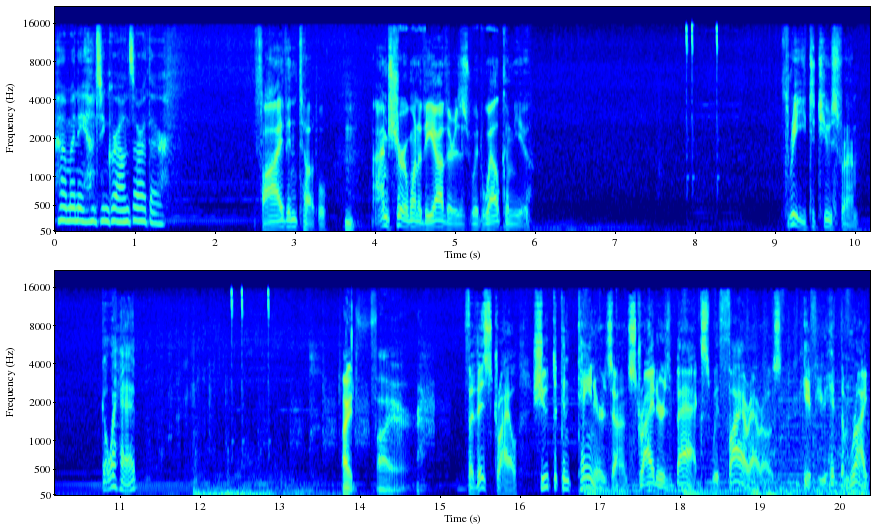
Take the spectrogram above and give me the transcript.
How many hunting grounds are there? Five in total. Hmm. I'm sure one of the others would welcome you. Three to choose from. Go ahead. Fight fire. For this trial, shoot the containers on Strider's backs with fire arrows. If you hit them right,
